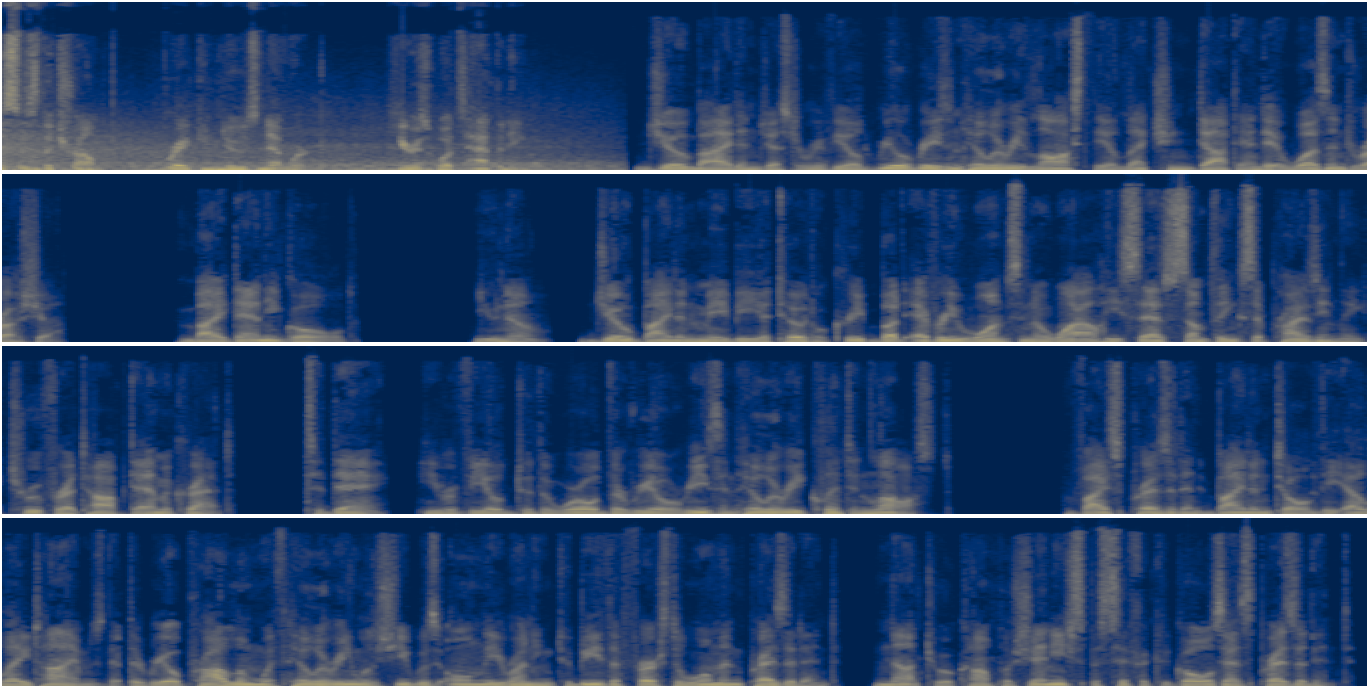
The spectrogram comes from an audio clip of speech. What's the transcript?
This is the Trump Breaking News Network. Here's what's happening. Joe Biden just revealed real reason Hillary lost the election. And it wasn't Russia. By Danny Gold. You know, Joe Biden may be a total creep but every once in a while he says something surprisingly true for a top Democrat. Today, he revealed to the world the real reason Hillary Clinton lost. Vice President Biden told the LA Times that the real problem with Hillary was she was only running to be the first woman president, not to accomplish any specific goals as president.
